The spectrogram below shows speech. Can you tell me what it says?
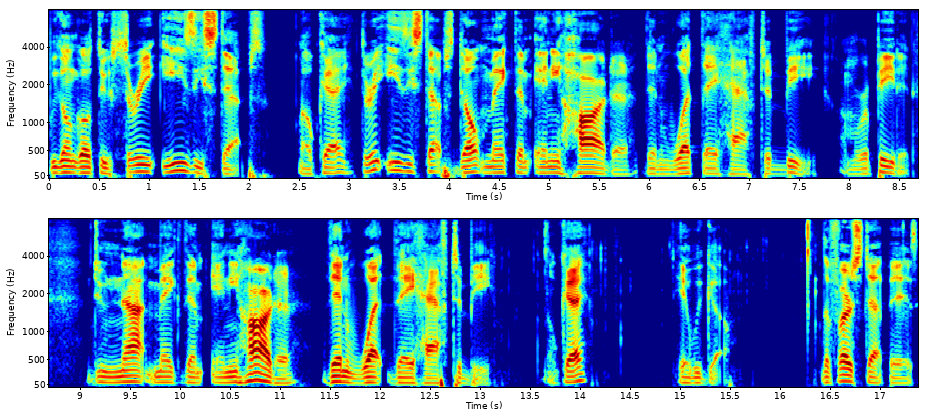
we're going to go through three easy steps Okay? Three easy steps don't make them any harder than what they have to be. I'm going to repeat it. Do not make them any harder than what they have to be. Okay? Here we go. The first step is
